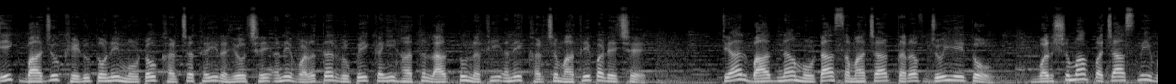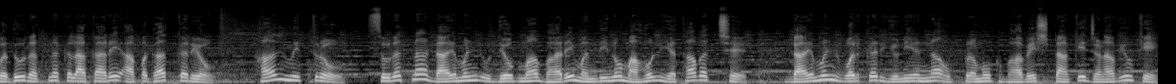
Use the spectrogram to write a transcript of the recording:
એક બાજુ ખેડૂતોને મોટો ખર્ચ થઈ રહ્યો છે અને વળતર રૂપે કંઈ હાથ લાગતું નથી અને ખર્ચ માથે પડે છે. ત્યારબાદના મોટા સમાચાર તરફ જોઈએ તો, વર્ષમાં પચાસની વધુ રત્ન કલાકારે આપઘાત કર્યો. હાલ મિત્રો, સુરતના ડાયમંડ ઉદ્યોગમાં ભારે મંદીનો માહોલ યથાવત છે. ડાયમંડ વર્કર યુનિયનના ઉપપ્રમુખ ભાવેશ ટાંકે જણાવ્યું કે,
